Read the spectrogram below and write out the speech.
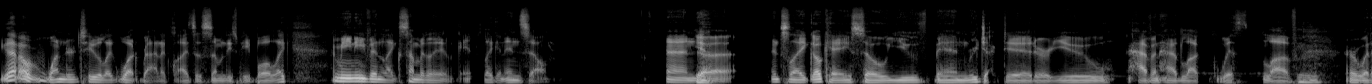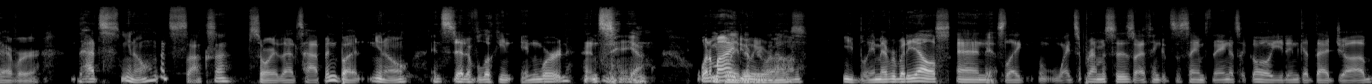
you gotta wonder too, like what radicalizes some of these people. Like, I mean, even like somebody like, like an incel. And Yeah. uh, it's like, okay, so you've been rejected or you haven't had luck with love Mhm. or whatever. That's, you know, that sucks. I'm sorry that's happened. But, you know, instead of looking inward and saying, Yeah. what am I doing wrong? else. You blame everybody else. And Yeah. it's like white supremacists. I think it's the same thing. It's like, oh, you didn't get that job.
